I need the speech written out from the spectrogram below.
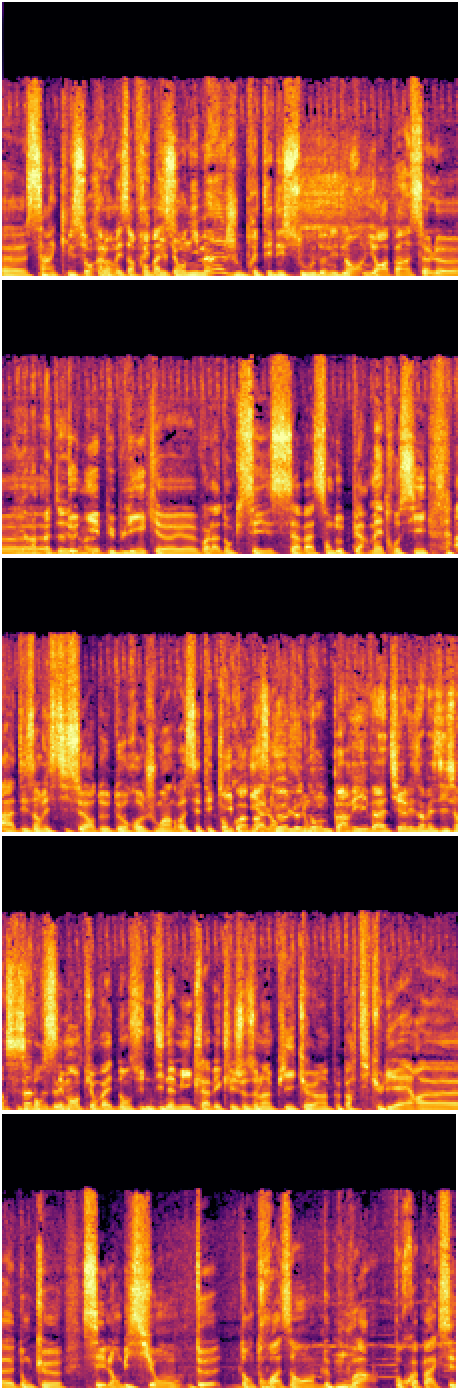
euh, cinq Ils sont, selon alors, mes prêter informations. son image ou prêter des sous, donner des Non, sous il n'y aura pas un seul pas de- denier public. voilà, donc c'est ça va sans doute permettre aussi à des investisseurs de, de rejoindre cette équipe. Pourquoi Parce que le nom de Paris va attirer les investisseurs, c'est ça le- le Forcément, but puis on va être dans une dynamique là avec les Jeux Olympiques un peu particulière. Euh, donc euh, c'est l'ambition de dans trois ans de pouvoir pourquoi pas accéder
